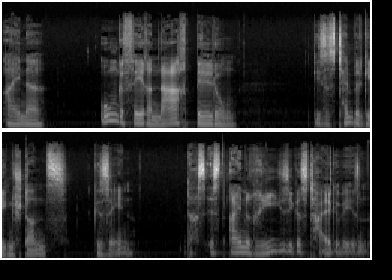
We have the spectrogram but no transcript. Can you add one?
eine ungefähre Nachbildung dieses Tempelgegenstands gesehen. Das ist ein riesiges Teil gewesen,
